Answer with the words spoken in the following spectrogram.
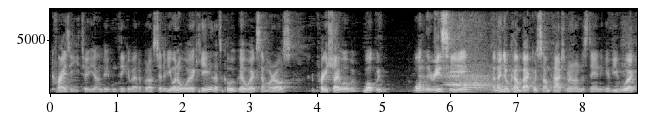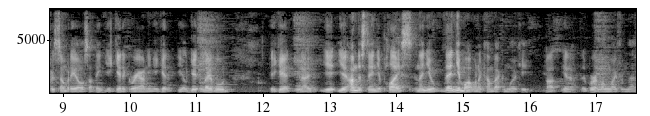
crazy, too young to even think about it. But I've said if you want to work here, that's cool. Go work somewhere else. Appreciate what we what we what there is here, and then you'll come back with some passion and understanding. If you've worked for somebody else, I think you get a grounding, you get you'll get leveled, you get you know you, you understand your place, and then you then you might want to come back and work here. But you know we're a long way from that.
